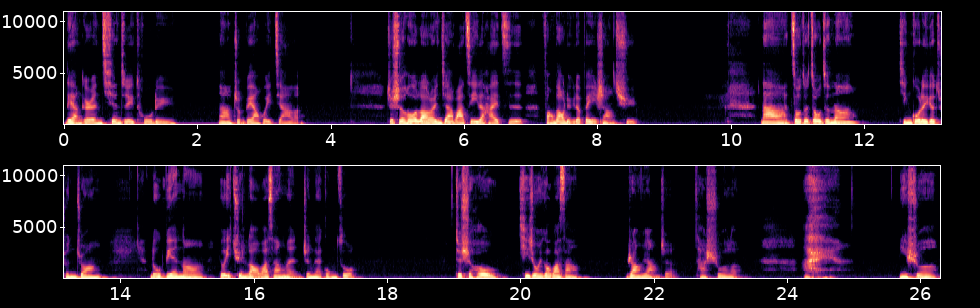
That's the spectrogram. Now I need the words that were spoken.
两个人牵着一头驴，那准备要回家了。这时候，老人家把自己的孩子放到驴的背上去。那走着走着呢，经过了一个村庄，路边呢有一群老瓦桑们正在工作。这时候，其中一个瓦桑嚷嚷着，他说了：“哎呀，你说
